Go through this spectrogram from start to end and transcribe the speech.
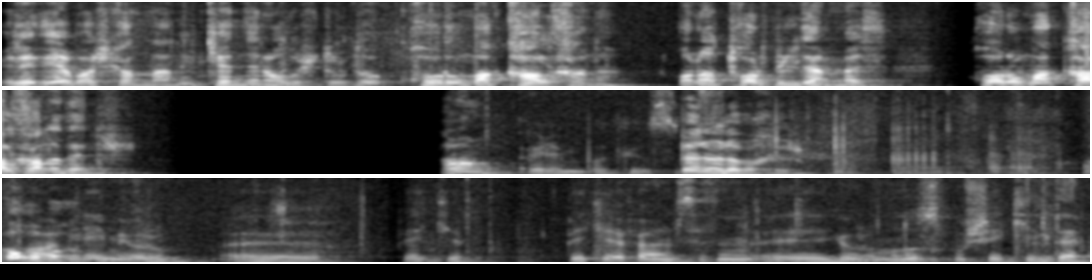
belediye başkanlarının kendini oluşturduğu koruma kalkanı. Ona torpil denmez. Koruma kalkanı denir. Tamam mı? Öyle mi bakıyorsun? Ben öyle bakıyorum. Vallahi bakalım. bilemiyorum. Ee, peki. Peki efendim sizin e, yorumunuz bu şekilde.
